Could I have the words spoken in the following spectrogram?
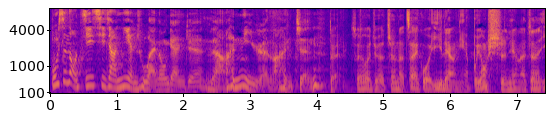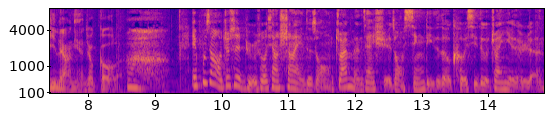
不是那种机器这样念出来那种感觉，这样、嗯、很拟人啦，很真。对，所以我觉得真的再过一两年，不用十年了，真的一两年就够了啊。哎，不知道，就是比如说像 Shine 这种专门在学这种心理的这个科系这个专业的人，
